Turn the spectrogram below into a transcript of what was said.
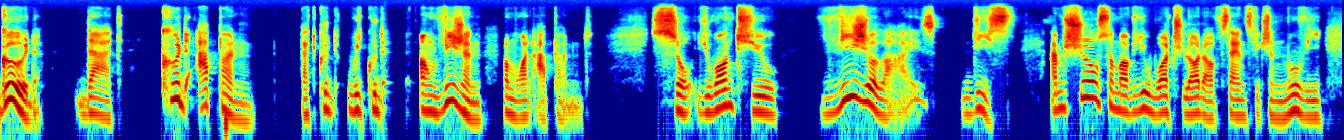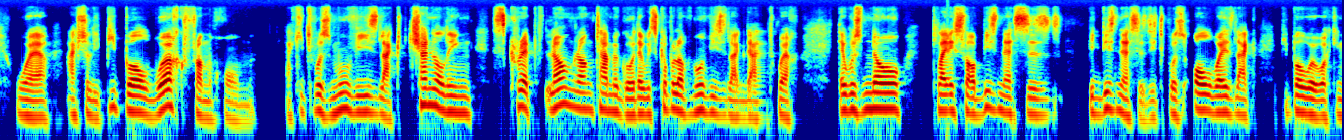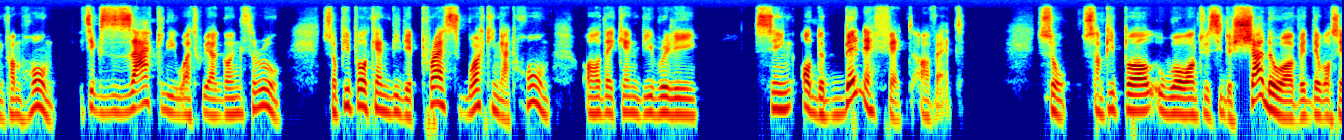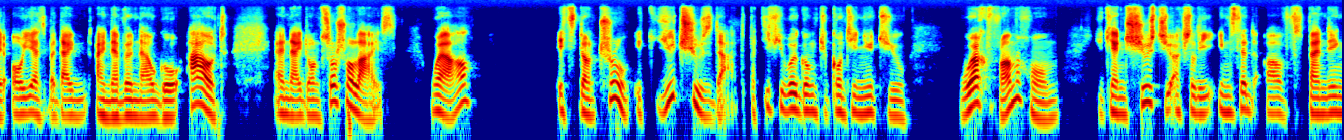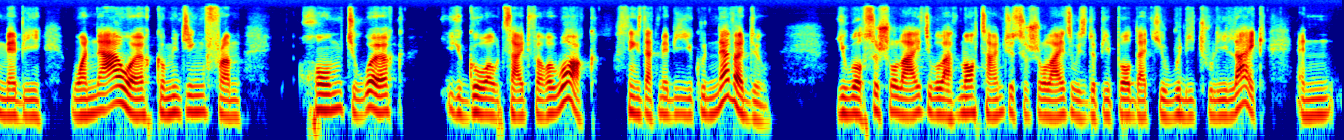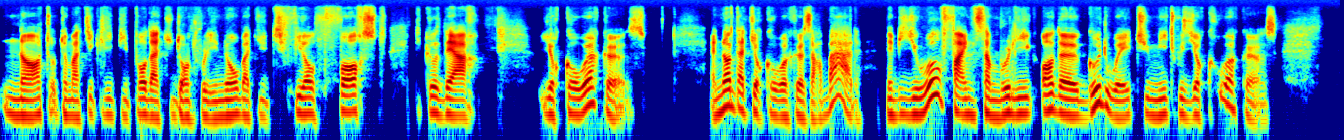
good that could happen that could we could envision from what happened so you want to visualize this I'm sure some of you watch a lot of science fiction movie where actually people work from home. Like it was movies like channeling script long, long time ago. There was a couple of movies like that where there was no place for businesses, big businesses. It was always like people were working from home. It's exactly what we are going through. So people can be depressed working at home, or they can be really seeing all the benefit of it. So some people who will want to see the shadow of it, they will say, oh, yes, but I, I never now go out and I don't socialize. Well, it's not true. It, you choose that. But if you were going to continue to work from home, you can choose to actually, instead of spending maybe one hour commuting from home to work, you go outside for a walk, things that maybe you could never do you will socialize you will have more time to socialize with the people that you really truly like and not automatically people that you don't really know but you feel forced because they are your coworkers and not that your coworkers are bad. Maybe you will find some really other good way to meet with your coworkers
